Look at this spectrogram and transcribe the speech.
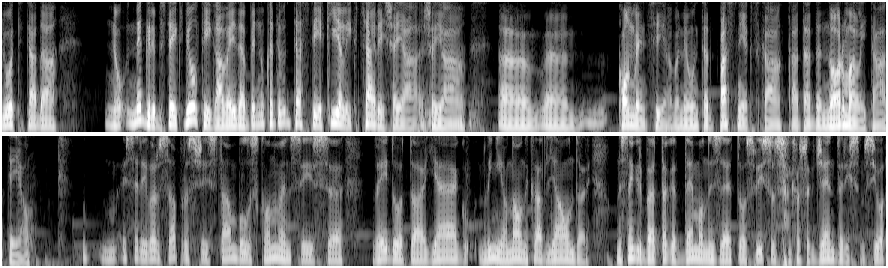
ļoti tādā, nu, negribas teikt, viltīgā veidā, bet nu, tas tiek ielikts arī šajā. šajā Uh, uh, konvencijā, ne, un tad pasniegts kā, kā tāda normalitāte jau. Nu, es arī varu saprast šīs Stambulas konvencijas uh, veidotāju jēgu. Viņi jau nav nekādi ļaundari. Un es negribētu tagad demonizēt tos visus, kas saka, genderisms, jo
